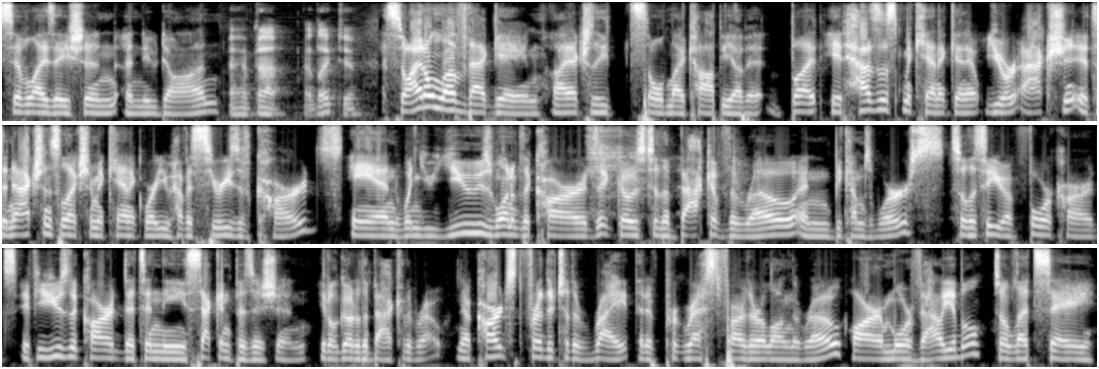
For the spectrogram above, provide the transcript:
Civilization: A New Dawn. I have not. I'd like to. So I don't love that game. I actually sold my copy of it, but it has this mechanic in it. Your action, it's an action selection mechanic where you have a series of cards, and when you use one of the cards, it goes to the back of the row and becomes worse. So let's say you have four cards. If you use the card that's in the second position, it'll go to the back of the row. Now, cards further to the right that have progressed farther along the row are more valuable. So let's say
